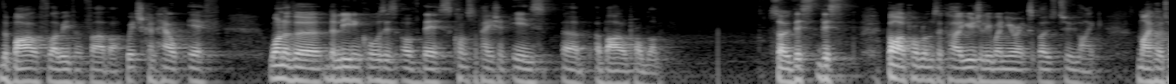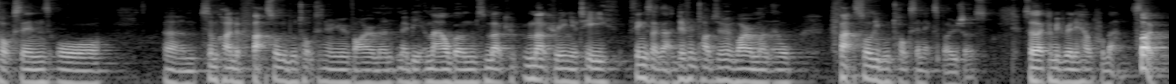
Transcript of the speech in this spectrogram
the bile flow even further, which can help if one of the, the leading causes of this constipation is a, a bile problem. So this, this bile problems occur usually when you're exposed to like mycotoxins or um, some kind of fat soluble toxin in your environment, maybe amalgams, mercury, mercury in your teeth, things like that, different types of environmental fat soluble toxin exposures. So that can be really helpful there. So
